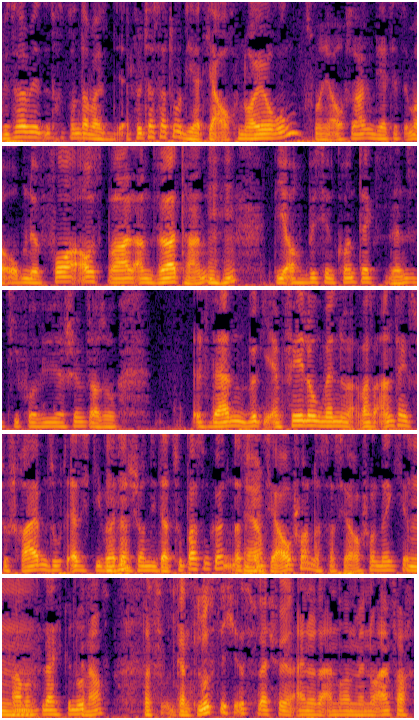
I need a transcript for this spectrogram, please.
jetzt haben wir interessanterweise die Apple-Tastatur, die hat ja auch Neuerungen, muss man ja auch sagen. Die hat jetzt immer oben eine Vorauswahl an Wörtern, Mhm. die auch ein bisschen kontextsensitiv oder wie der schimpft. Also es werden wirklich Empfehlungen, wenn du was anfängst zu schreiben, sucht er sich die Wörter schon, die dazu passen könnten. Das Mhm. Ja. kennst du ja auch schon, das hast du ja auch schon, denke ich, jetzt ein paar Mal Mhm. vielleicht genutzt. Genau. Was ganz lustig ist, vielleicht für den einen oder anderen, wenn du einfach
